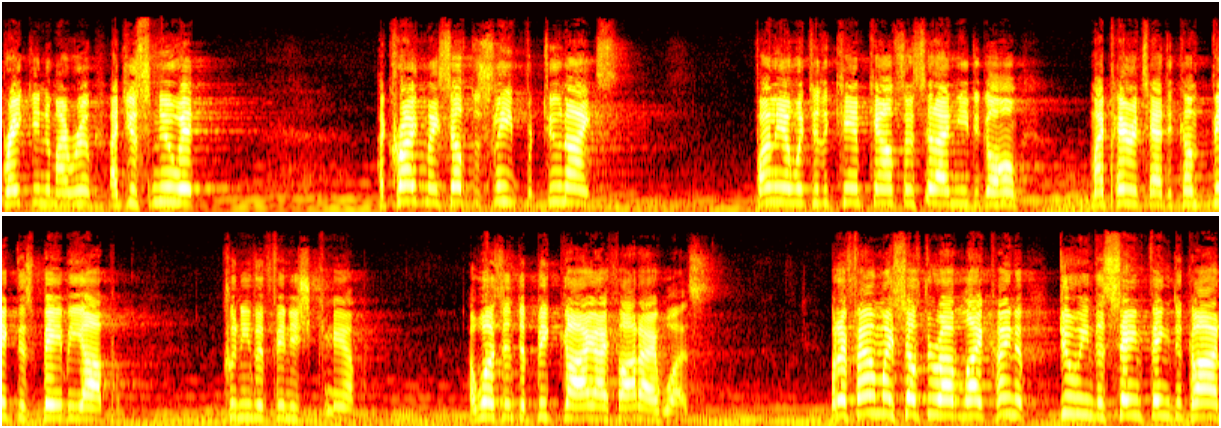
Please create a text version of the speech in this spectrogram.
break into my room. I just knew it. I cried myself to sleep for two nights. Finally, I went to the camp counselor, said I need to go home. My parents had to come pick this baby up couldn't even finish camp. I wasn't the big guy I thought I was. But I found myself throughout life kind of doing the same thing to God.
